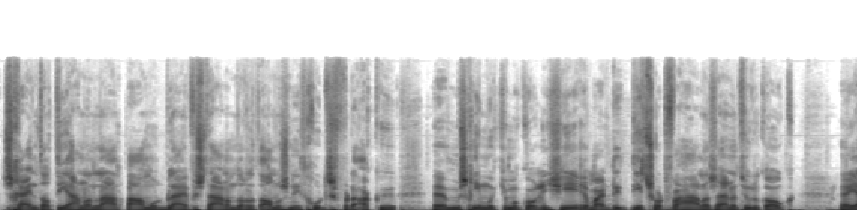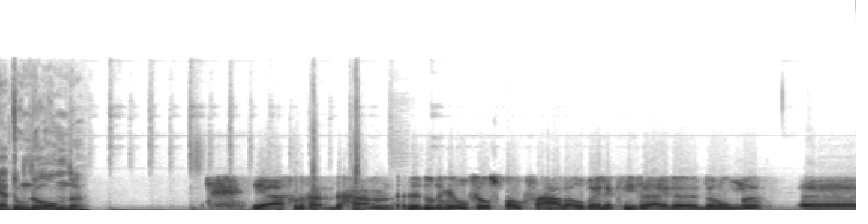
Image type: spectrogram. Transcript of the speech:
schijnt dat hij aan een laadpaal moet blijven staan omdat het anders niet goed is voor de accu. Uh, misschien moet je me corrigeren, maar dit, dit soort verhalen zijn natuurlijk ook, uh, ja, doen de ronde. Ja, goed, er, gaan, er, gaan, er doen heel veel spookverhalen over elektrisch rijden de ronde. Uh,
